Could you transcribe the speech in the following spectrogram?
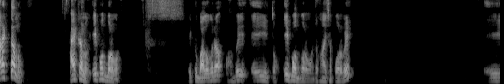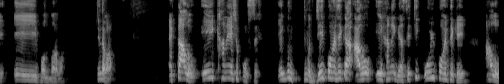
আরেকটা আলো আরেকটা আলো এই পথ বরাবর। একটু ভালো করে হবে, এই তো, এই পথ বরাবর যখন আইসা পড়বে এই- পথ বরাবর, চিন্তা করো। একটা আলো এইখানে এসে পড়ছে, একদম যে পয়েন্ট থেকে আলো এখানে গেছে, ঠিক ওই পয়েন্ট থেকে আলো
